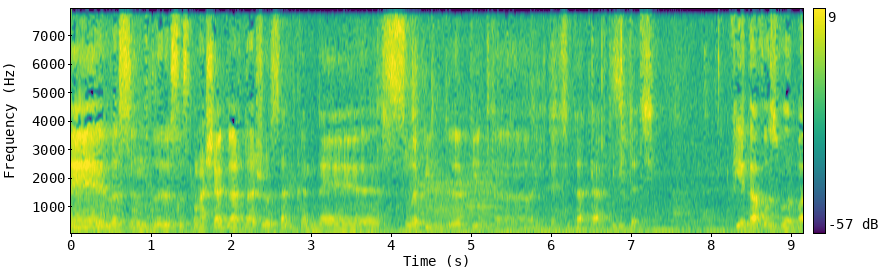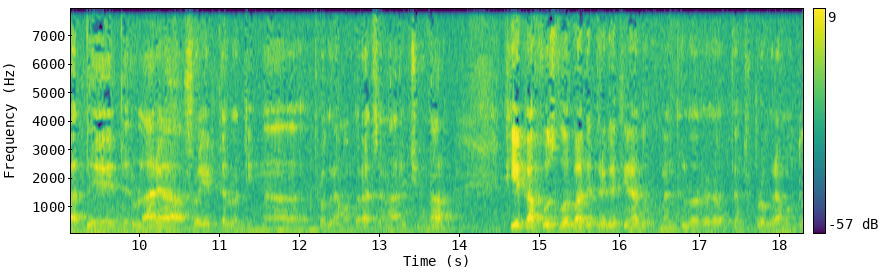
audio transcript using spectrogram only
ne lăsând, să spun așa, garda jos, adică ne slăbind din uh, intensitatea activității. Fie că a fost vorba de derularea proiectelor din uh, program operațional regional, fie că a fost vorba de pregătirea documentelor uh, pentru programul 2021-2027,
